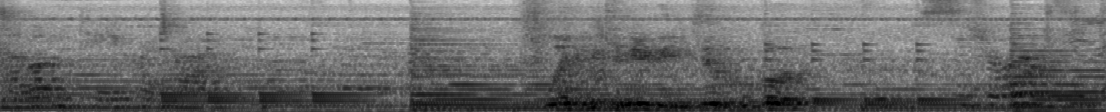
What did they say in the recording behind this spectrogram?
nabo bamutereka cyane. Bitewe n'ibintu by'urugo? Sinshobora kubyitaho.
